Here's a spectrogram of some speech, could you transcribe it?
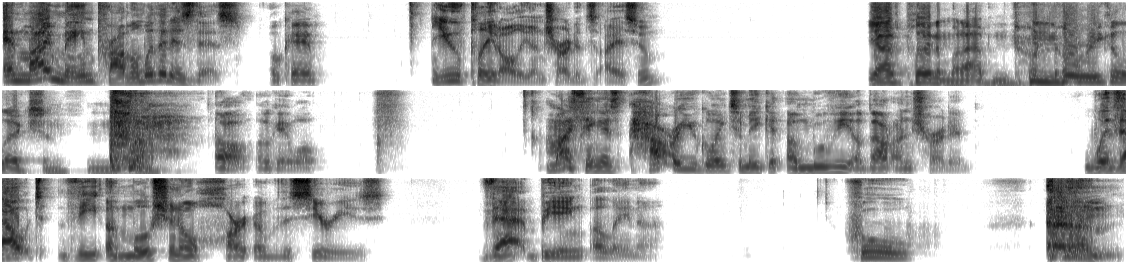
And my main problem with it is this. Okay, you've played all the Uncharted's, I assume. yeah. I've played them, but I have no, no recollection. No. Oh, okay. Well, my thing is, how are you going to make it a movie about Uncharted without the emotional heart of the series, that being Elena, who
